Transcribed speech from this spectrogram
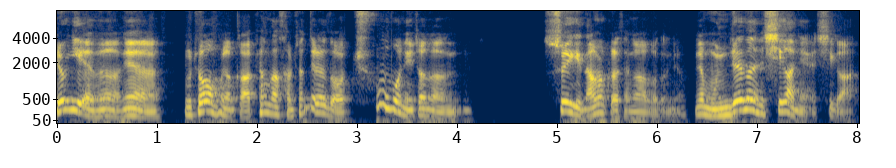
여기에는, 예, 조합 분양가 평당 3천대라도 충분히 저는 수익이 남을 거라 생각하거든요. 그냥 문제는 시간이에요, 시간.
